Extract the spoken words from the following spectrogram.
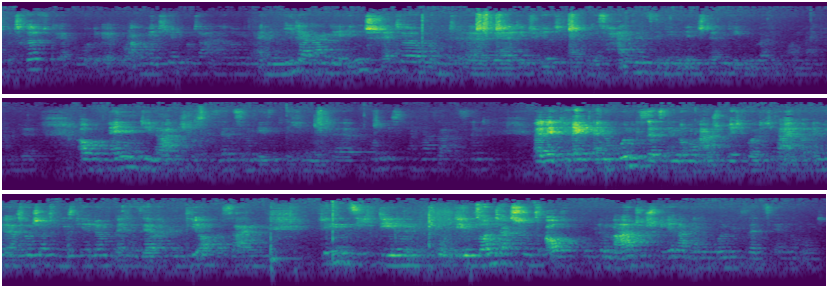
betrifft. Er, er argumentiert unter anderem einem Niedergang der Innenstädte und äh, der, den Schwierigkeiten des Handels in im Onlinehandel. Auch wenn die Ladenschlussgesetze im Wesentlichen äh, Bundesländersache sind, weil er direkt eine Grundgesetzänderung anspricht, wollte ich da einfach entweder als Wirtschaftsministerium, vielleicht selber können Sie auch was sagen, finden Sie den, den Sonntagsschutz auch problematisch wäre, eine Grundgesetzänderung zu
